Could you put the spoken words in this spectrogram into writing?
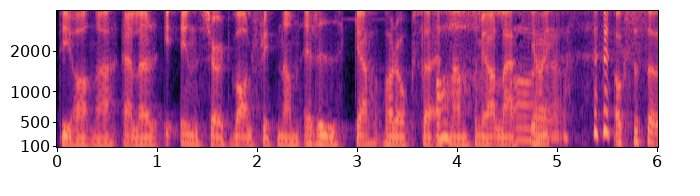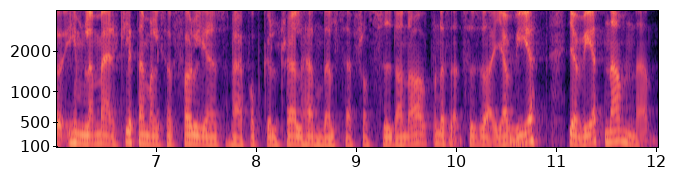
Diana, eller insert valfritt namn, Erika var det också ett oh, namn som jag har läst. Oh, jag har, också så himla märkligt när man liksom följer en sån här popkulturell händelse från sidan av på något sätt. Så, så här, jag, mm. vet, jag vet namnen.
